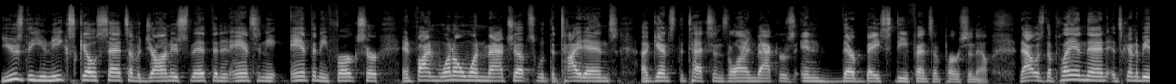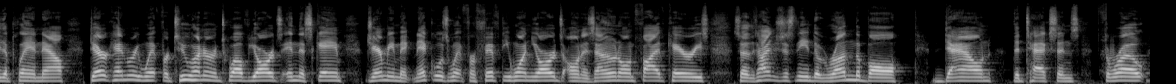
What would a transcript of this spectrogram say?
use the unique skill sets of a Jonnu Smith and an Anthony Anthony Firkser, and find one-on-one matchups with the tight ends against the Texans linebackers in their base defensive personnel. That was the plan then. It's going to be the plan now. Derrick Henry went for 212 yards yards in this game. Jeremy McNichols went for 51 yards on his own on five carries. So the Titans just need to run the ball down the Texans, throat,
